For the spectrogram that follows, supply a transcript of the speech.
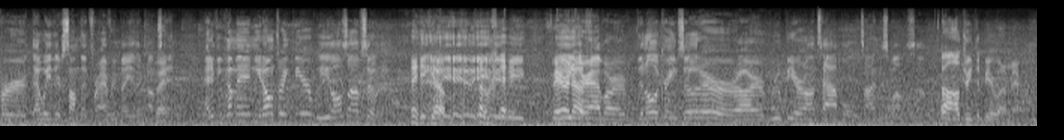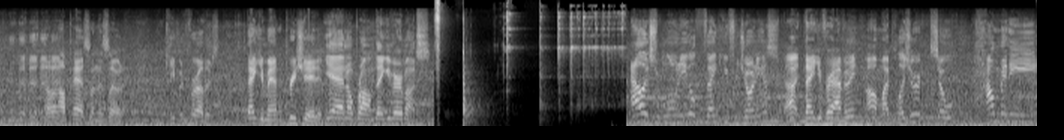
For that way, there's something for everybody that comes Right. in. And if you come in, and you don't drink beer, we also have soda. There you go. we, Okay. we- Fair we enough. either have our vanilla cream soda or our root beer on tap all the time as well. So Well, I'll drink the beer when I'm there. I'll, I'll pass on the soda. Keep it for others. Thank you, man. Appreciate it. yeah, no problem. Thank you very much. Alex from Lone Eagle, thank you for joining us. Uh, thank you for having me. Oh, my pleasure. So, how many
